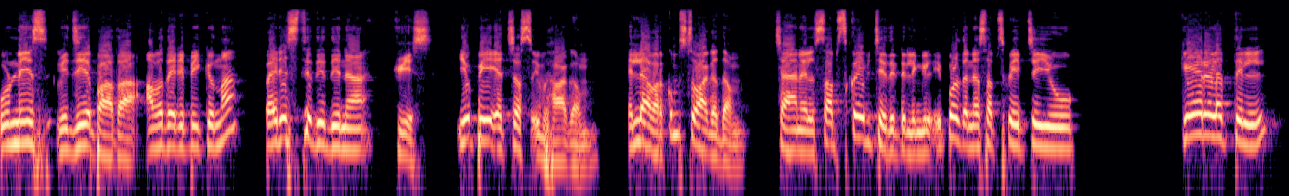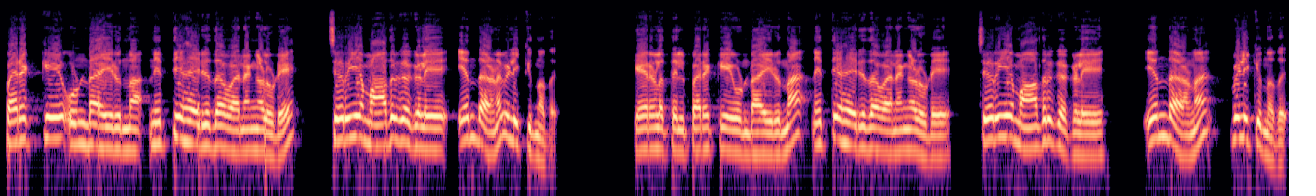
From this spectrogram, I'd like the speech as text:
ഉണ്ണീസ് വിജയപാത അവതരിപ്പിക്കുന്ന പരിസ്ഥിതി ദിന quiz U P H S വിഭാഗം. എല്ലാവർക്കും സ്വാഗതം. ചാനൽ സബ്സ്ക്രൈബ് ചെയ്തിട്ടില്ലെങ്കിൽ ഇപ്പോൾ തന്നെ സബ്സ്ക്രൈബ് ചെയ്യൂ. കേരളത്തിൽ പരക്കെ ഉണ്ടായിരുന്ന നിത്യഹരിത വനങ്ങളുടെ ചെറിയ മാതൃകകളെ എന്താണ് വിളിക്കുന്നത്? കേരളത്തിൽ പരക്കെ ഉണ്ടായിരുന്ന നിത്യഹരിത വനങ്ങളുടെ ചെറിയ മാതൃകകളെ എന്താണ് വിളിക്കുന്നത്?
